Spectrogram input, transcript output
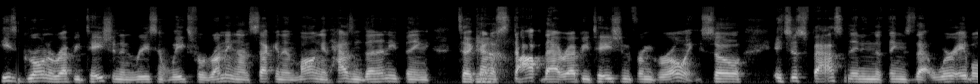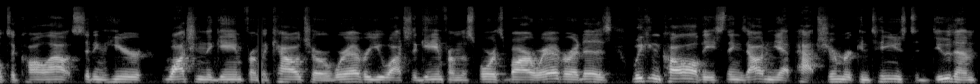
He's grown a reputation in recent weeks for running on second and long and hasn't done anything to kind yeah. of stop that reputation from growing. So it's just fascinating the things that we're able to call out sitting here watching the game from the couch or wherever you watch the game from the sports bar, wherever it is, we can call all these things out. And yet Pat Shurmur continues to do them.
